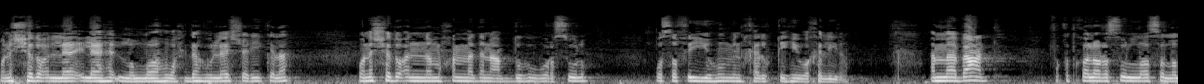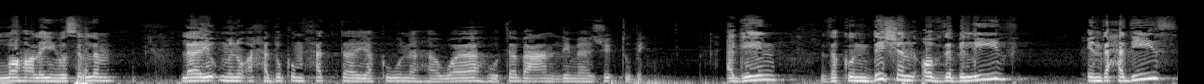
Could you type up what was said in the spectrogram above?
ونشهد أن لا إله إلا الله وحده لا شريك له ونشهد أن محمدا عبده ورسوله وصفيه من خلقه وخليله أما بعد فقد قال رسول الله صلى الله عليه وسلم لا يؤمن أحدكم حتى يكون هواه تبعا لما جئت به Again, the condition of the belief in the hadith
